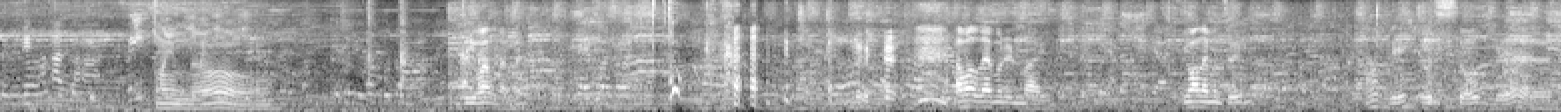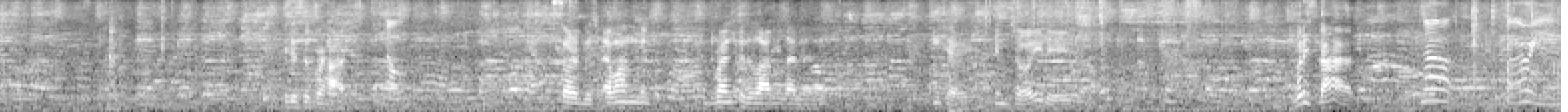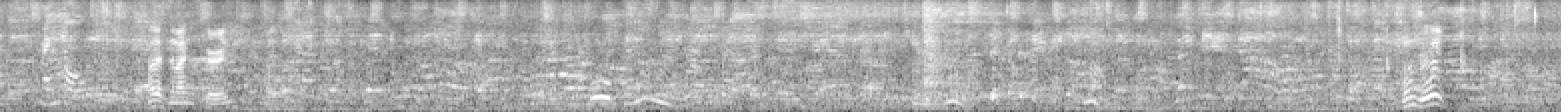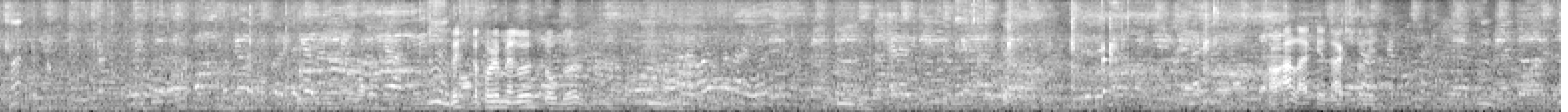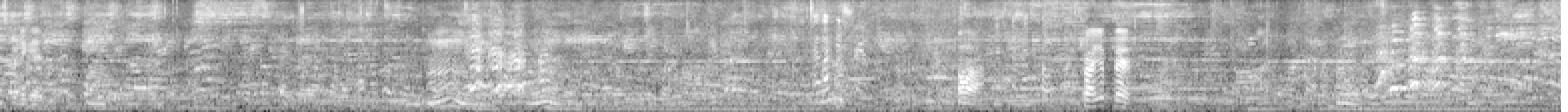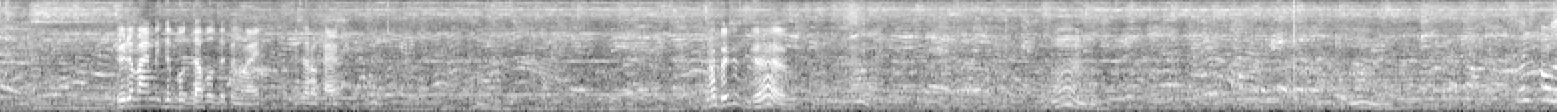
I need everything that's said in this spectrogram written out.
I know. Do you want lemon? I want lemon in mine. You want lemon too? Oh, bitch, it was so good. Is it super hot? No. Sorry, bitch. I want with ranch with a lot of lemon. Okay, enjoy it. What is that? No. Curry. Mango. Oh, that's the mango curry. Mm, mm. mm. good. Mm. Bitch, the curry mango is so good. Oh, I like it actually. It's pretty good. Mm. I like the shrimp. Oh, The shrimp is so good. try it first. Mm. You don't mind me double, double dipping, right? Is that okay? Mm. Oh, this is good. Mmm.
